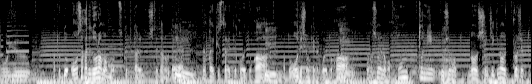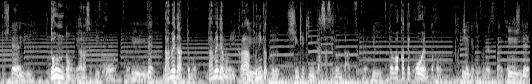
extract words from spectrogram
そういうあとど大阪でドラマも作ってたりしてたので、うん。なんかエキストラ行ってこいとか、うん。あとオーディション受けてこいとか、うん。なんかそういうのが本当に吉本の新喜劇のプロジェクトとしてうん。どんどんやらせていこうって、うん。でダメだってもダメでもいいから、うん。とにかく新喜劇に出させるんだっつって。うん。で若手公演とかを立ち上げてくれてたりとかして、うん。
